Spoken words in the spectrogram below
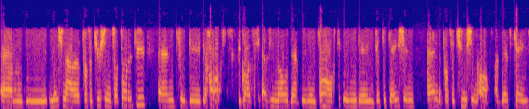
um, the National Prosecutions Authority and the, the Hawks because, as you know, they've been involved in the investigation and the prosecution of this case.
